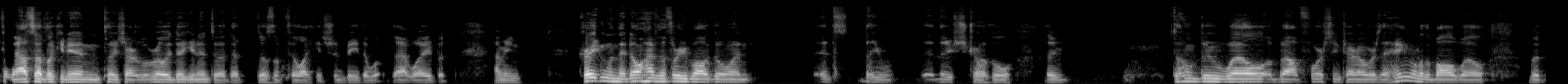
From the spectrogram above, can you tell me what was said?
from the outside looking in until you start really digging into it. That doesn't feel like it should be the, that way. But I mean, Creighton when they don't have the three ball going, it's they they struggle. They don't do well about forcing turnovers. They hang on to the ball well, but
